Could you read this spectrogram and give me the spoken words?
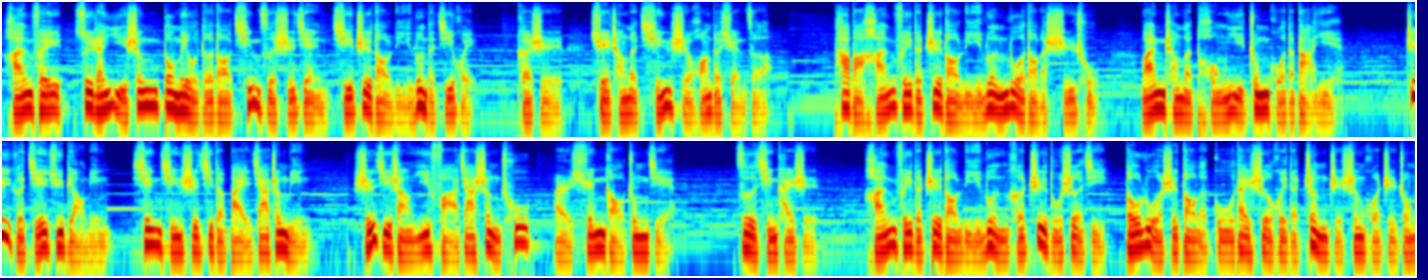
韩非虽然一生都没有得到亲自实践其制导理论的机会，可是却成了秦始皇的选择。他把韩非的制导理论落到了实处，完成了统一中国的大业。这个结局表明。先秦时期的百家争鸣，实际上以法家胜出而宣告终结。自秦开始，韩非的治道理论和制度设计都落实到了古代社会的政治生活之中。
